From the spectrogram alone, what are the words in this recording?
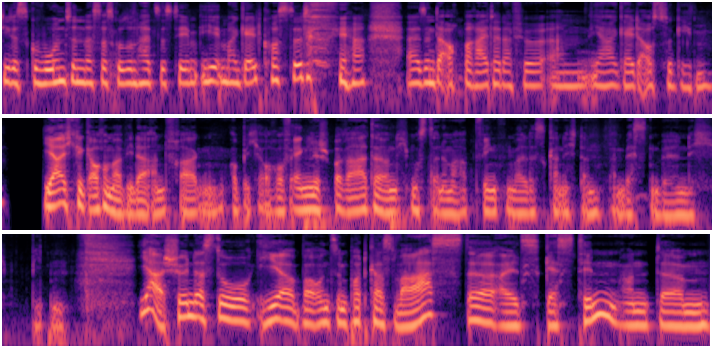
die das gewohnt sind, dass das Gesundheitssystem eh immer Geld kostet, ja, äh, sind da auch bereiter dafür, ähm, ja, Geld auszugeben. Ja, ich krieg auch immer wieder Anfragen, ob ich auch auf Englisch berate und ich muss dann immer abwinken, weil das kann ich dann beim besten Willen nicht bieten. Ja, schön, dass du hier bei uns im Podcast warst äh, als Gästin und ähm,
